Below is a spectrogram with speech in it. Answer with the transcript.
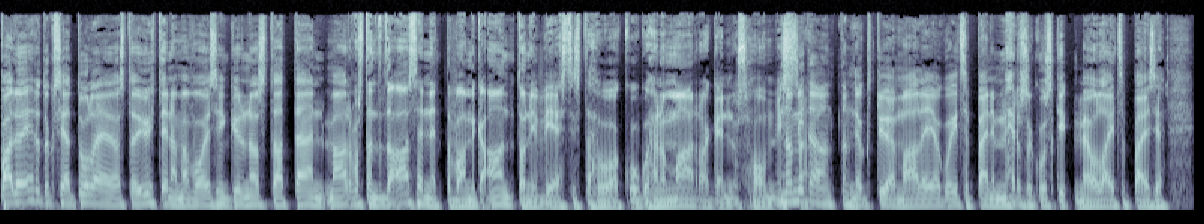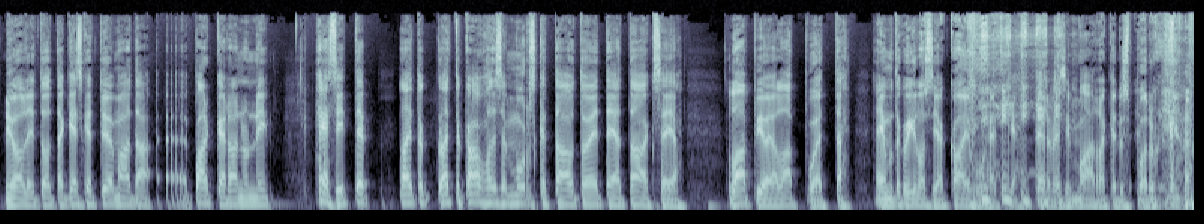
Paljon ehdotuksia tulee, joista yhtenä mä voisin kyllä nostaa tämän, mä arvostan tätä asennetta vaan, mikä Antonin viestistä huokuu, kun hän on maanrakennushommissa. No mitä, Anton? No, työmaalle joku itsepäinen mersukuski, me ollaan itsepäisiä, niin oli tuota kesken työmaata parkkeerannut, niin he sitten laittoi laitto kauhallisen mursketta auto eteen ja taakse ja lapio ja lappu, että ei muuta kuin iloisia kaivuhetkiä. Terveisin maanrakennusporukkaan.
